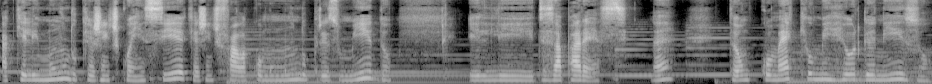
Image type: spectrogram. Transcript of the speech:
aquele mundo que a gente conhecia, que a gente fala como mundo presumido, ele desaparece, né? Então, como é que eu me reorganizo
